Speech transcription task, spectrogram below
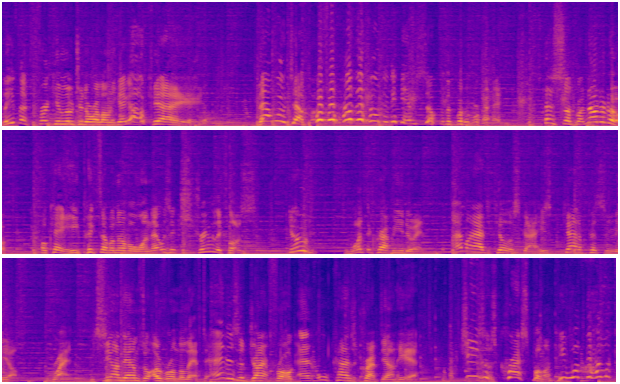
leave that freaking luchador alone. You go, okay. That worked out perfect. How the hell did he hit himself with a boomerang? That's such but no, no, no. Okay, he picked up another one. That was extremely close. Dude, what the crap are you doing? I might have to kill this guy. He's kind of pissing me off. Right, we see our damsel over on the left, and there's a giant frog and all kinds of crap down here. Jesus Christ, Spelunky, what the hell? Look,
